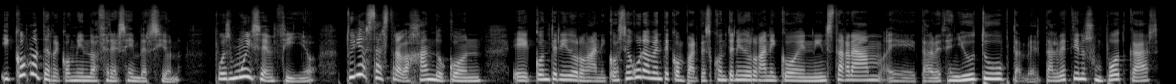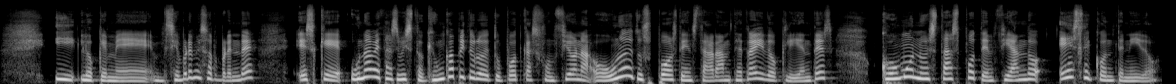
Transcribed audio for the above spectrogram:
¿Y cómo te recomiendo hacer esa inversión? Pues muy sencillo. Tú ya estás trabajando con eh, contenido orgánico. Seguramente compartes contenido orgánico en Instagram, eh, tal vez en YouTube, tal vez, tienes un podcast. Y lo que me, siempre me sorprende es que una vez has visto que un capítulo de tu podcast funciona o uno de tus posts de Instagram te ha traído clientes, ¿cómo no estás potenciando ese contenido?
